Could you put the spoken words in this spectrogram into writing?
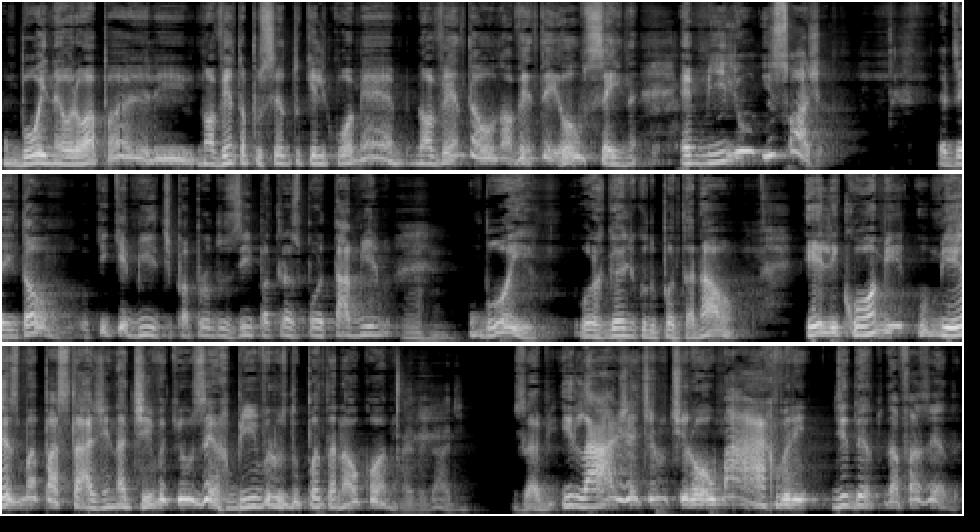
Um boi na Europa, ele 90% do que ele come é 90 ou 90 ou 100, né? É milho e soja. Quer dizer, então, o que, que emite para produzir, para transportar milho? Uhum. Um boi orgânico do Pantanal, ele come a mesma pastagem nativa que os herbívoros do Pantanal comem. É verdade. Sabe? E lá a gente não tirou uma árvore de dentro da fazenda.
